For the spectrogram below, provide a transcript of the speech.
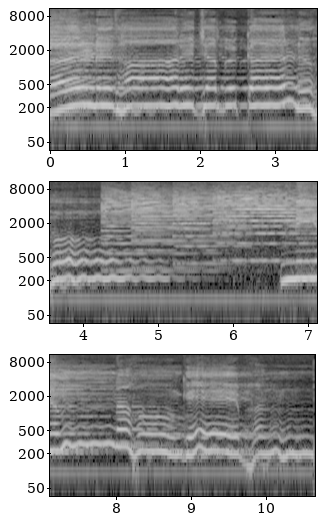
कर्णधार जब कर्ण हो नियम न होंगे भंग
